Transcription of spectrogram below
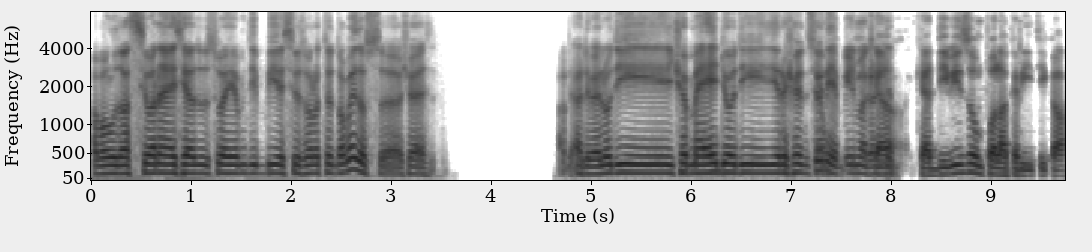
la valutazione sia su IMDb e sia su Rotten Tomatoes, cioè a livello di cioè, medio di, recensioni è un film che, ha, che, ha, diviso un po' la critica.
